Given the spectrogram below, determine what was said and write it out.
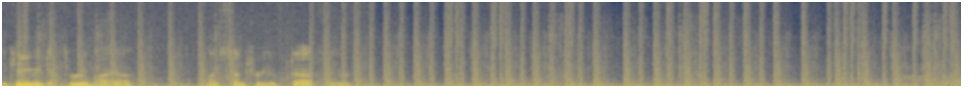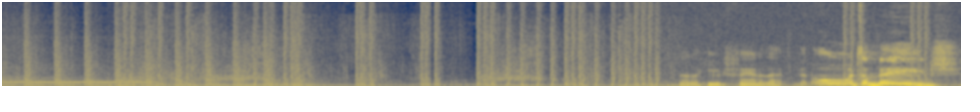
They can't even get through my uh, my sentry of death here. Not a huge fan of that. Oh, it's a mage!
